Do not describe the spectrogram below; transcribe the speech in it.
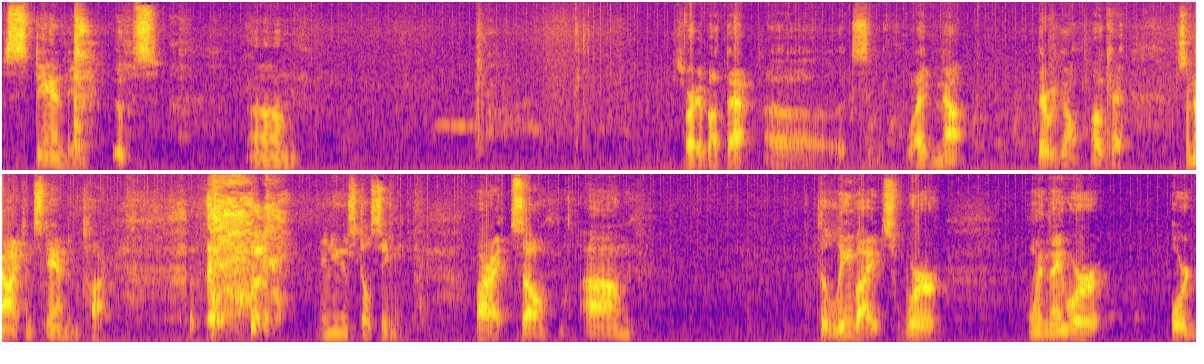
standing. Oops. Um, Sorry about that. Uh, let's see, widen out. There we go. Okay. So now I can stand and talk. and you can still see me. All right, so um, the Levites were, when they were or,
